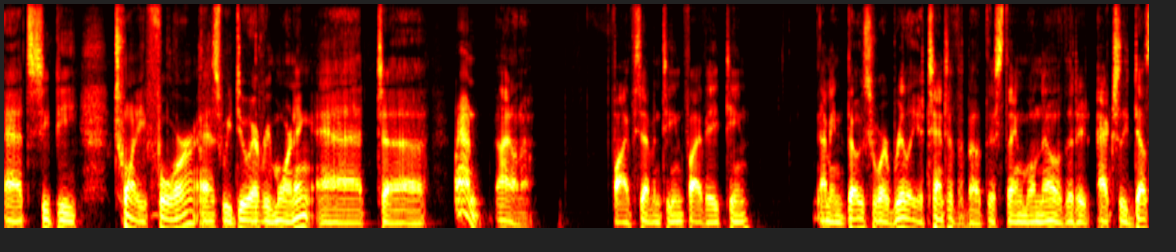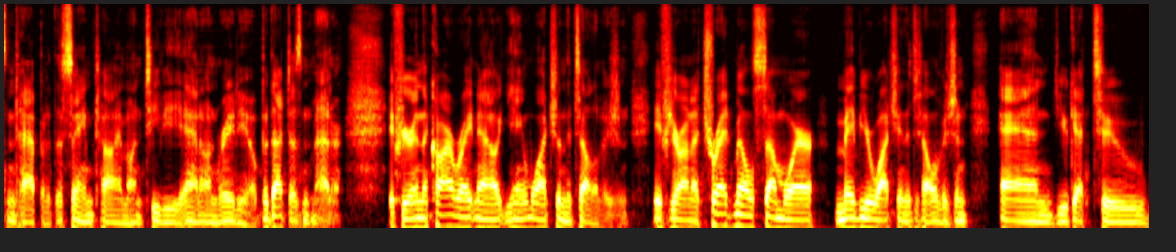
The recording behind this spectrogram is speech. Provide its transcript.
at CP24, as we do every morning at uh, around, I don't know, 517, 518. I mean, those who are really attentive about this thing will know that it actually doesn't happen at the same time on TV and on radio, but that doesn't matter. If you're in the car right now, you ain't watching the television. If you're on a treadmill somewhere, maybe you're watching the television and you get to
